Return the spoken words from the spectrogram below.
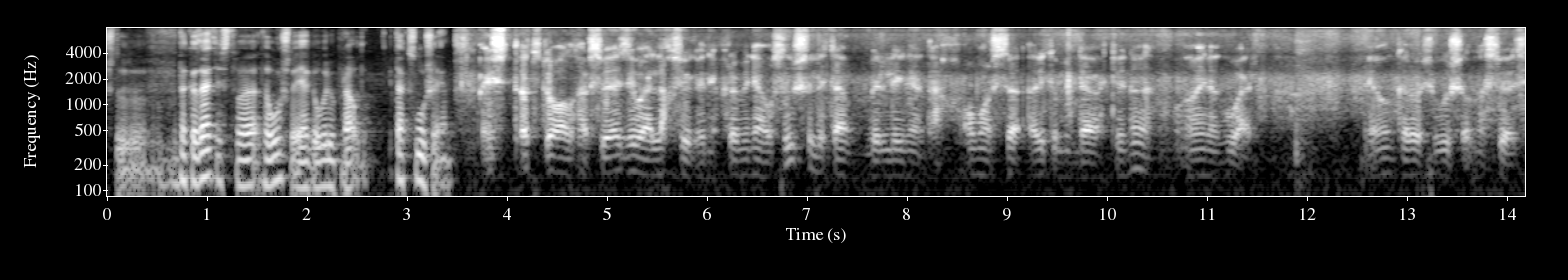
что... в доказательство того, что я говорю правду. Итак, слушаем. связи в они про меня услышали там в Берлине, да, может рекомендовать вина, но и говорит. И он, короче, вышел на связь.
